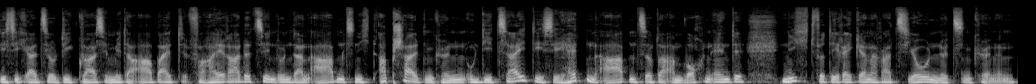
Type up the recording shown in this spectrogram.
die sich also, die quasi mit der Arbeit verheiratet sind und dann abends nicht abschalten können und die Zeit, die sie hätten abends oder am Wochenende, nicht für die Regeneration nützen können.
